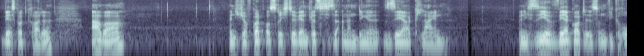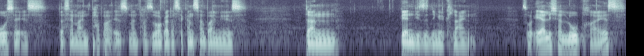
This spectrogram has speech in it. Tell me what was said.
wer ist Gott gerade. Aber wenn ich mich auf Gott ausrichte, werden plötzlich diese anderen Dinge sehr klein. Wenn ich sehe, wer Gott ist und wie groß er ist, dass er mein Papa ist, mein Versorger, dass er ganz nah bei mir ist, dann werden diese Dinge klein. So ehrlicher Lobpreis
